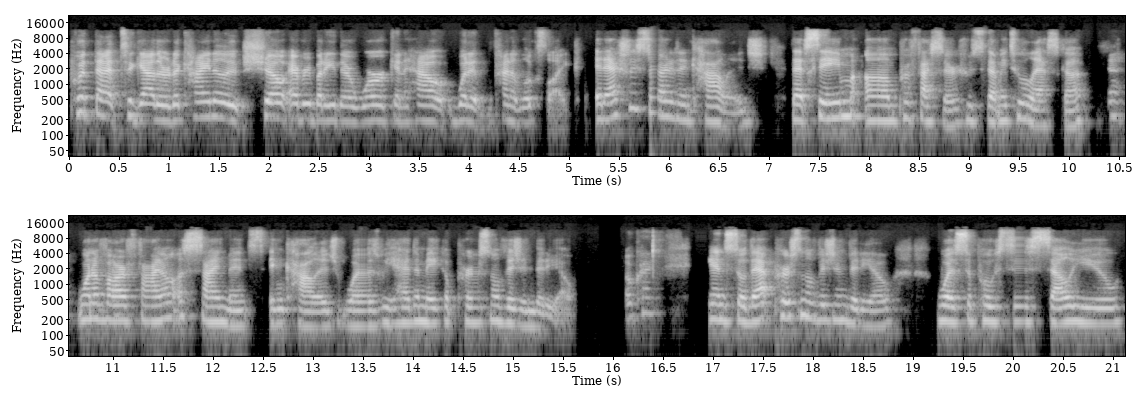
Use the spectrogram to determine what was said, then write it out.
put that together to kind of show everybody their work and how what it kind of looks like it actually started in college. That same um, professor who sent me to Alaska, Yeah. one of our final assignments in college was we had to make a personal vision video. okay And so that personal vision video was supposed to sell you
